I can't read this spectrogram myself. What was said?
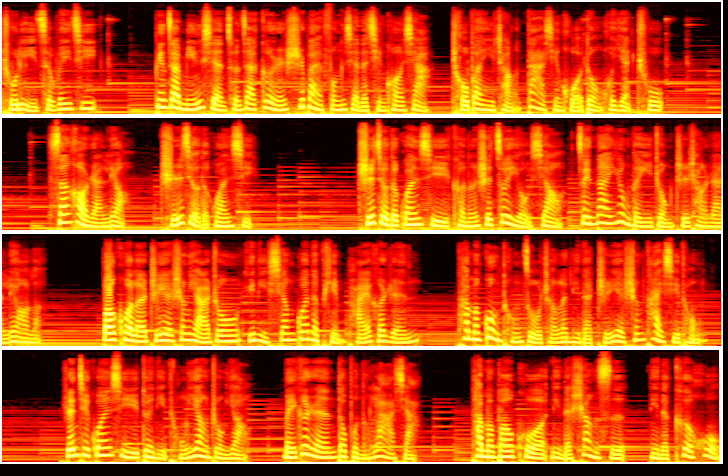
处理一次危机。并在明显存在个人失败风险的情况下筹办一场大型活动或演出。三号燃料：持久的关系。持久的关系可能是最有效、最耐用的一种职场燃料了，包括了职业生涯中与你相关的品牌和人，他们共同组成了你的职业生态系统。人际关系对你同样重要，每个人都不能落下。他们包括你的上司、你的客户、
